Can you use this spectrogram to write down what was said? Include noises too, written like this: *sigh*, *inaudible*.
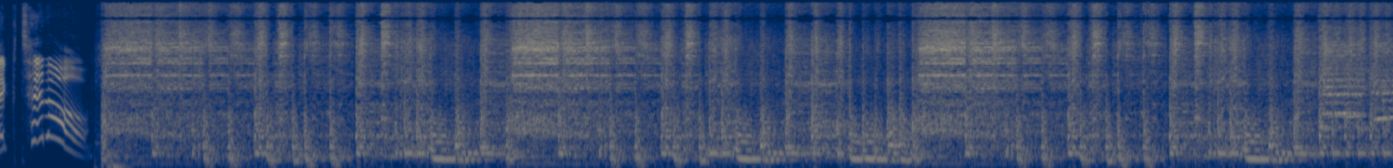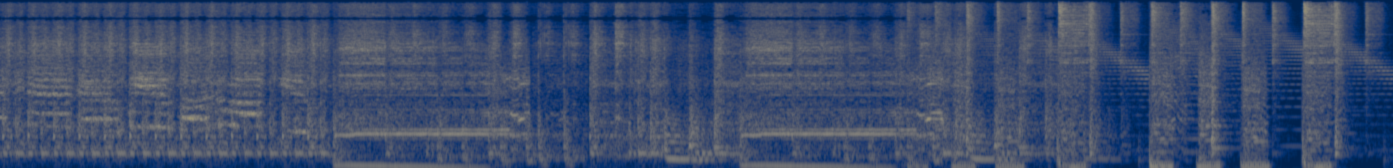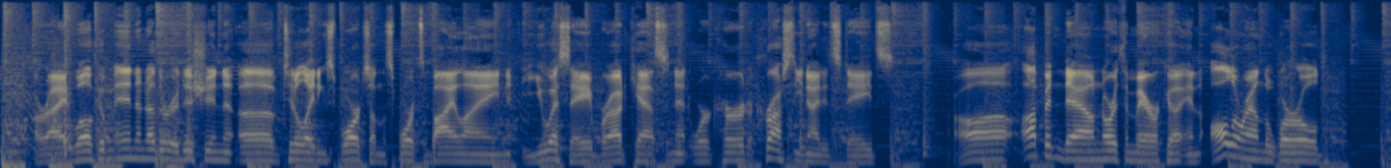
Rick Tittle. Welcome in another edition of Titillating Sports on the Sports Byline USA Broadcast Network, heard across the United States, uh, up and down North America, and all around the world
